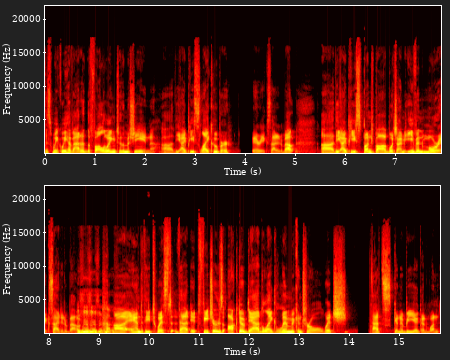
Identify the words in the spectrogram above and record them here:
This week we have added the following to the machine uh, the IP Sly Cooper, very excited about. Uh, the IP SpongeBob, which I'm even more excited about, uh, and the twist that it features Octodad like limb control, which that's going to be a good one.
